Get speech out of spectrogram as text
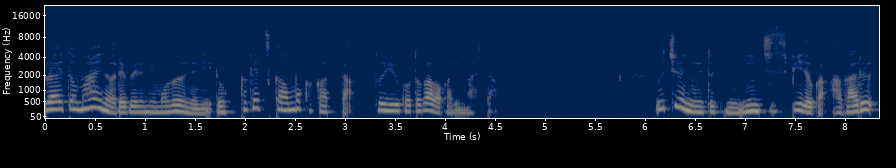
フライト前のレベルに戻るのに6ヶ月間もかかったということが分かりました。宇宙にいる時に認知スピードが上がる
